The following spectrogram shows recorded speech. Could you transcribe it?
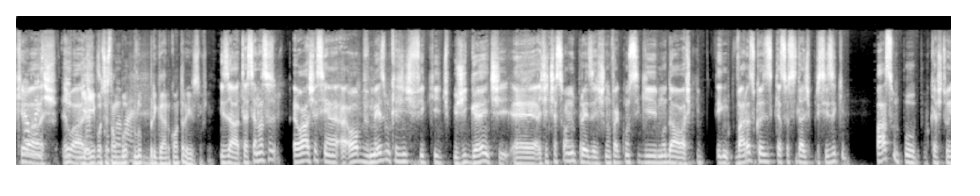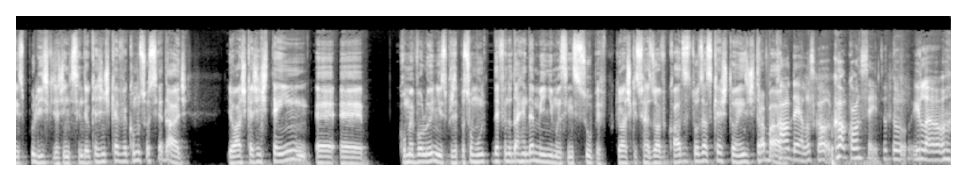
Que Não, eu mas- acho. Eu e- acho. E aí vocês estão brigando contra isso, enfim. Exato. Essa é a nossa. Eu acho assim, é, é óbvio, mesmo que a gente fique, tipo, gigante, é, a gente é só uma empresa, a gente não vai conseguir mudar. Eu acho que tem várias coisas que a sociedade precisa que passam por, por questões políticas. A gente entendeu o que a gente quer ver como sociedade. Eu acho que a gente tem é, é, como evoluir nisso. Por exemplo, eu sou muito defendendo da renda mínima, assim, super, porque eu acho que isso resolve quase todas as questões de trabalho. Qual delas? Qual, qual o conceito do Elon,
